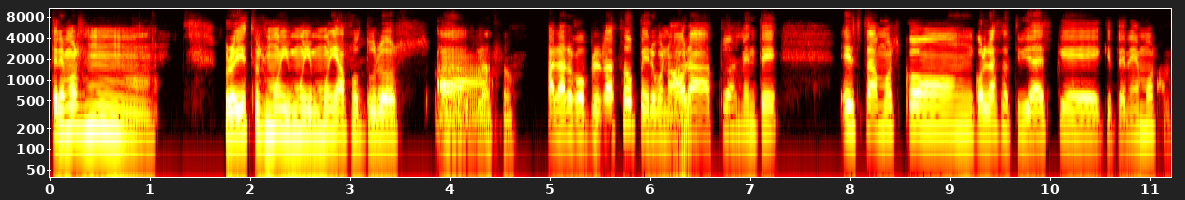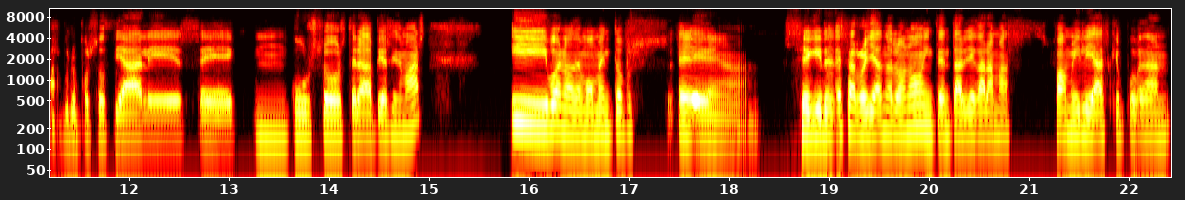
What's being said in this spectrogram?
tenemos mm, proyectos muy, muy, muy a futuros A largo plazo. a largo plazo, pero bueno, ahora actualmente estamos con, con las actividades que, que tenemos, pues, grupos sociales, eh, mm, cursos, terapias y demás. Y bueno, de momento, pues eh, seguir desarrollándolo, ¿no? Intentar llegar a más familias que puedan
